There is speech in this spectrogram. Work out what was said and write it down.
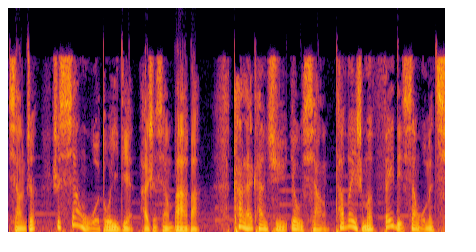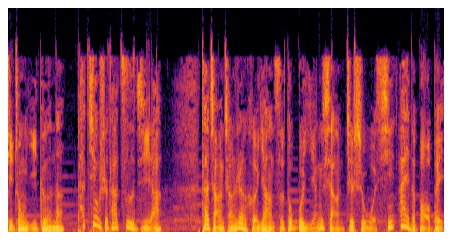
想着是像我多一点，还是像爸爸。”看来看去，又想他为什么非得像我们其中一个呢？他就是他自己啊！他长成任何样子都不影响，这是我心爱的宝贝。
